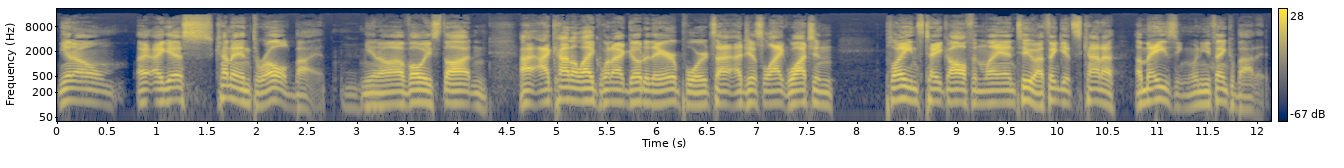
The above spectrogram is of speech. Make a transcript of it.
you know, I, I guess kind of enthralled by it. Mm-hmm. You know, I've always thought, and I, I kind of like when I go to the airports, I, I just like watching planes take off and land too. I think it's kind of amazing when you think about it.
